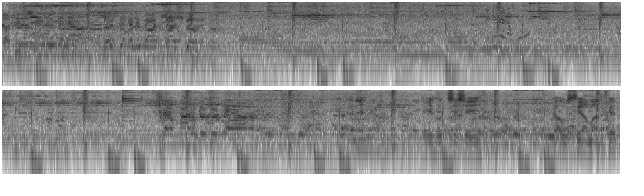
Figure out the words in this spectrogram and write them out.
চাঁদনি এখানে এই হচ্ছে সেই গাউসিয়া মার্কেট।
